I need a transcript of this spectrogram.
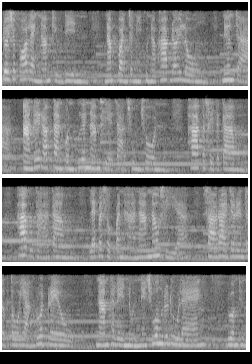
โดยเฉพาะแหล่งน้ำผิวดิน นับวันจะมีคุณภาพด้อยลง เนื่องจากอาจได้รับการปนเปื้อนน้ำเสียจากชุมชน ภาคเกษตรกรรม ภาคอุตสาหกรรม และประสบปัญหาน้ำเน่าเสีย สาหร่ายเจริญเติบโตอย่างรวดเร็ว น้ำทะเลหนุนในช่วงฤดูแล้ง รวมถึง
